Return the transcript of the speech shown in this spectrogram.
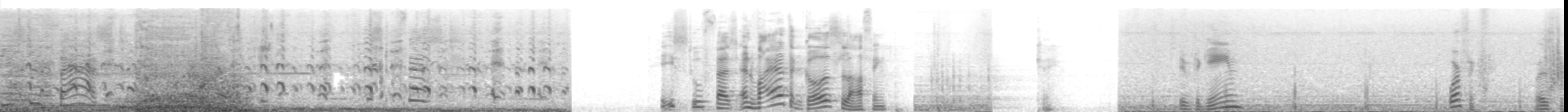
He's too fast. He's too fast. And why are the girls laughing? Okay. Save the game perfect. Where's the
